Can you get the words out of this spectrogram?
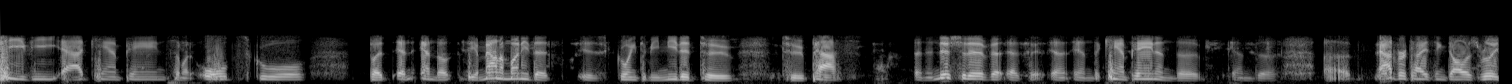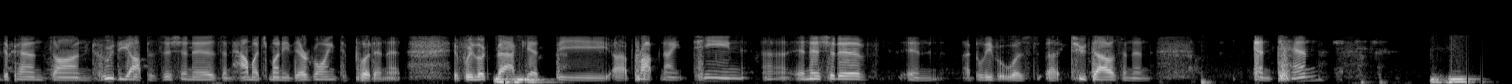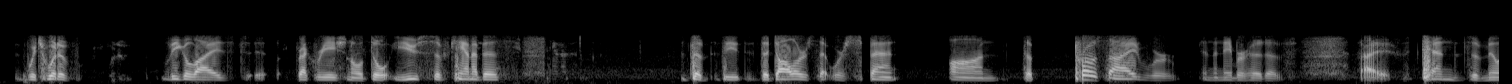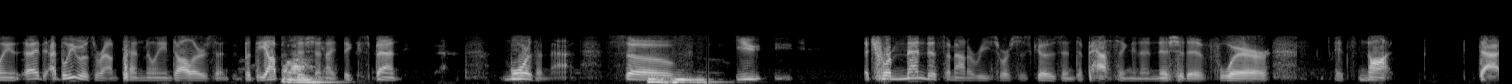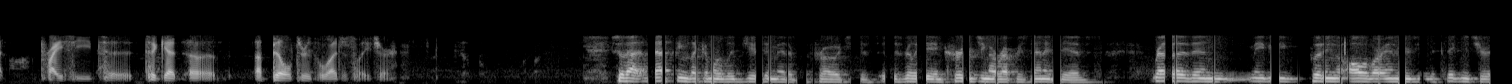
TV ad campaign, somewhat old school, but and and the the amount of money that is going to be needed to to pass an initiative at, at the, and the campaign and the and the uh, advertising dollars really depends on who the opposition is and how much money they're going to put in it. If we look back mm-hmm. at the uh, Prop 19 uh, initiative in I believe it was uh, 2010, mm-hmm which would have legalized recreational adult use of cannabis. The the the dollars that were spent on the pro side were in the neighborhood of uh, tens of millions. I, I believe it was around ten million dollars, and but the opposition, wow. I think, spent more than that. So mm-hmm. you a tremendous amount of resources goes into passing an initiative where it's not that pricey to to get a a bill through the legislature. So that that seems like a more legitimate approach is, is really encouraging our representatives rather than maybe putting all of our energy into signatures.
